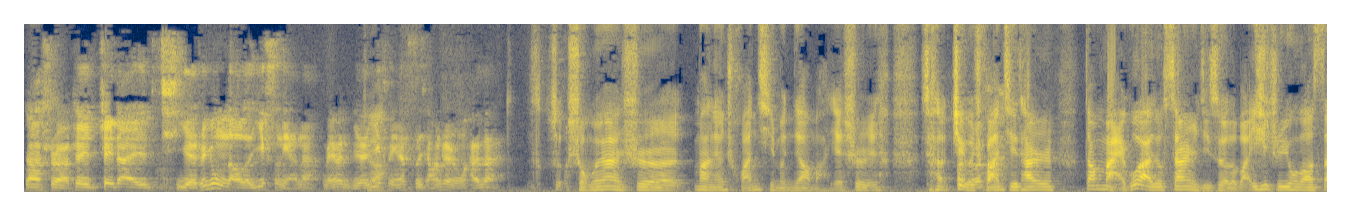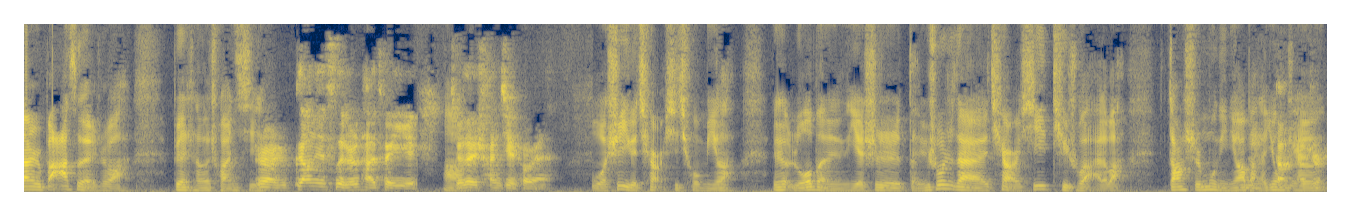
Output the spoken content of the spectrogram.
那是，这这代也是用到了一四年的，没问题。一四年四强阵容还在。这守门员是曼联传奇门将吧？也是这个传奇，他是当买过来就三十几岁了吧？一直用到三十八岁是吧？变成了传奇。是将近四十才退役，绝对传奇球员。我是一个切尔西球迷了，因为罗本也是等于说是在切尔西踢出来的吧。当时穆里尼奥把他用成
